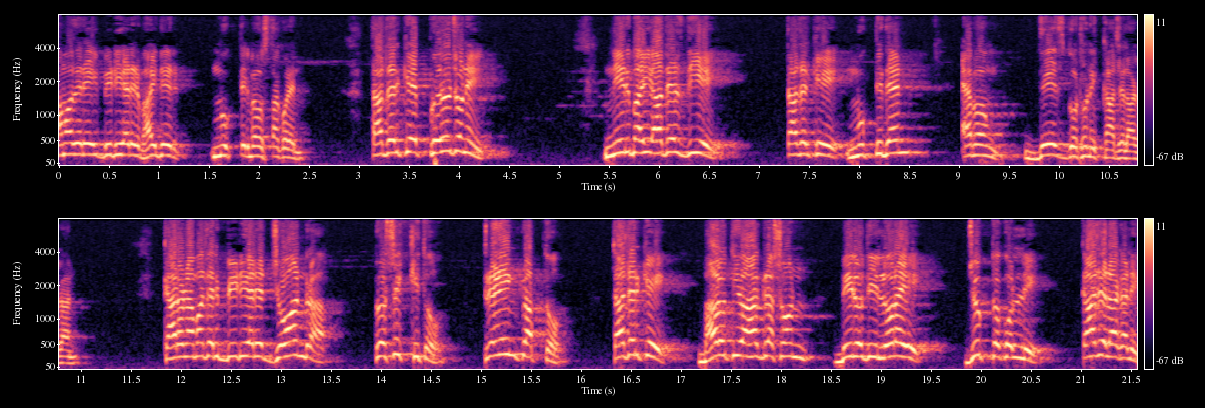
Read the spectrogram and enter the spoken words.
আমাদের এই বিডিআরের ভাইদের মুক্তির ব্যবস্থা করেন। তাদেরকে প্রয়োজনে নির্বাহী আদেশ দিয়ে তাদেরকে মুক্তি দেন এবং দেশ গঠনে কাজে লাগান। কারণ আমাদের বিডিআরের জওয়ানরা প্রশিক্ষিত ট্রেনিং প্রাপ্ত তাদেরকে ভারতীয় আগ্রাসন বিরোধী লড়াইয়ে যুক্ত করলে, কাজে লাগালে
